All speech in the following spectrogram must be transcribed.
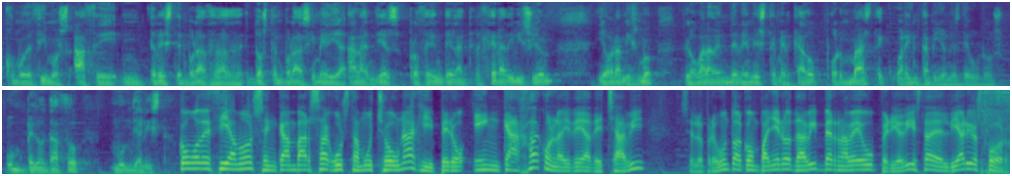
como decimos, hace mm, tres temporadas, dos temporadas y media a Angers procedente de la tercera división y ahora mismo lo van a vender en este mercado por más de 40 millones de euros. Un pelotazo mundialista. Como decíamos, en Can Barça gusta mucho Unagi, pero ¿encaja con la idea de Xavi? Se lo pregunto al compañero David Bernabeu, periodista del diario Sport.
